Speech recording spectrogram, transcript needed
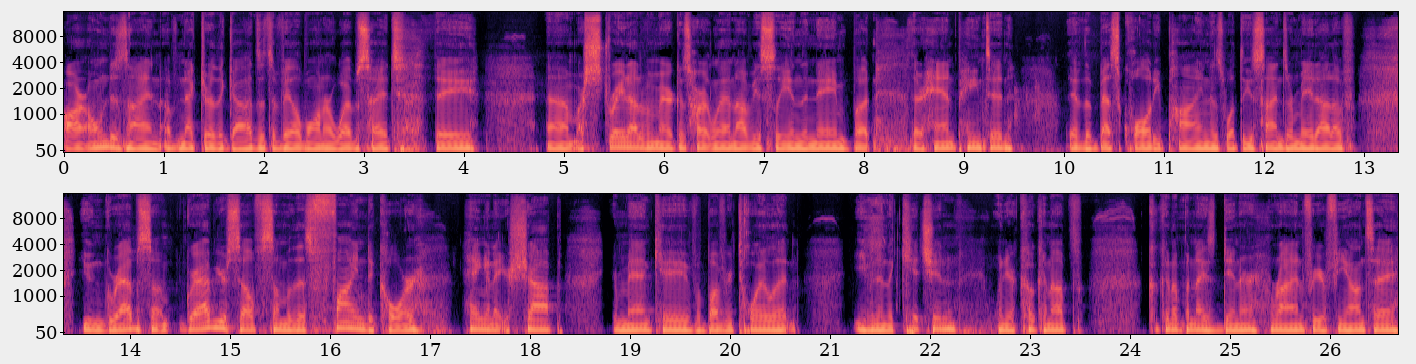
our own design of Nectar of the Gods. It's available on our website. They um, are straight out of America's Heartland, obviously in the name, but they're hand painted. They have the best quality pine, is what these signs are made out of. You can grab some, grab yourself some of this fine decor, hanging at your shop, your man cave, above your toilet, even in the kitchen when you're cooking up, cooking up a nice dinner, Ryan, for your fiance.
